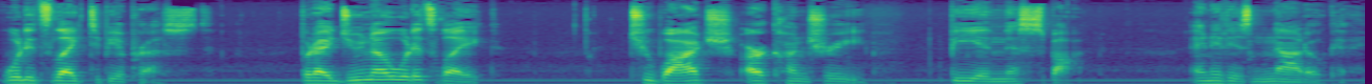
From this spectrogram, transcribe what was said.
what it's like to be oppressed. But I do know what it's like to watch our country be in this spot. And it is not okay.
